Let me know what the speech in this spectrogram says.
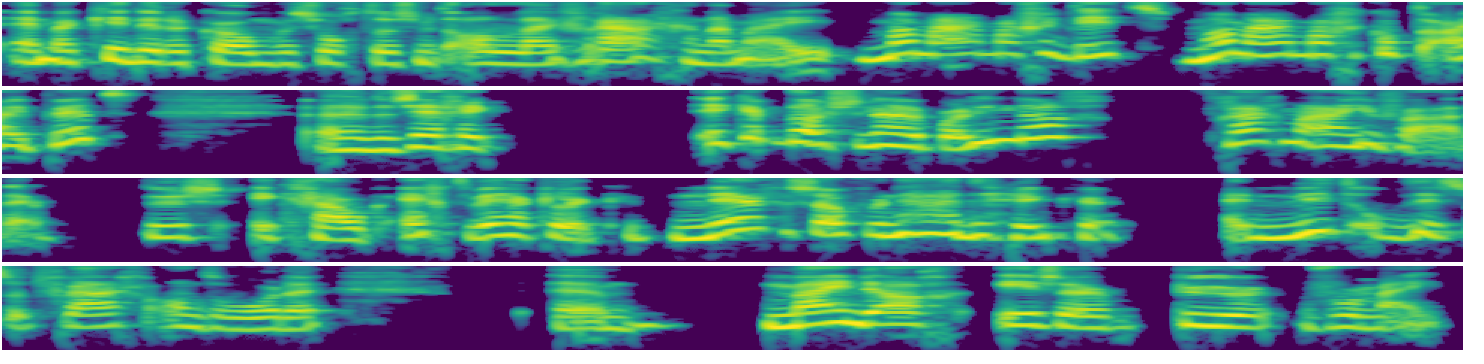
En mijn kinderen komen s ochtends met allerlei vragen naar mij. Mama, mag ik dit? Mama, mag ik op de iPad? Uh, dan zeg ik, ik heb Nationale Paulinedag. Vraag maar aan je vader. Dus ik ga ook echt werkelijk nergens over nadenken. En niet op dit soort vragen antwoorden. Um, mijn dag is er puur voor mij.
